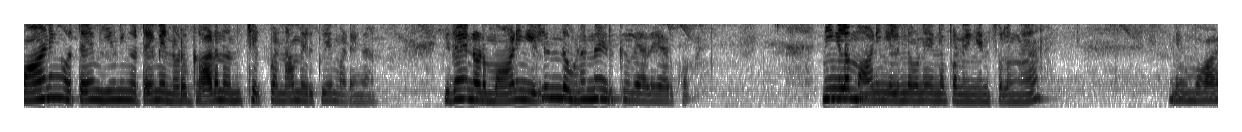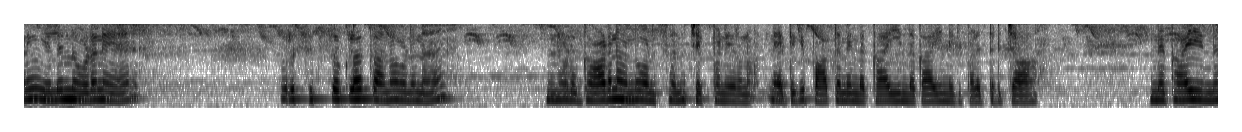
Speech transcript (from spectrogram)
மார்னிங் ஒரு டைம் ஈவினிங் ஒரு டைம் என்னோடய கார்டன் வந்து செக் பண்ணாமல் இருக்கவே மாட்டேங்க. இதான் என்னோடய மார்னிங் எழுந்த உடனே இருக்க வேலையாக இருக்கும். நீங்களாம் மார்னிங் எழுந்த உடனே என்ன பண்ணுவீங்கன்னு சொல்லுங்கள் எனக்கு மார்னிங் எழுந்த உடனே ஒரு சிக்ஸ் ஓ கிளாக் ஆன உடனே என்னோடய கார்டனை வந்து ஒன்ஸ் வந்து செக் பண்ணிடணும். நேற்றுக்கு பார்த்தோமே இந்த காய் இந்த காய் இன்றைக்கி பழுத்துடுச்சா? இந்த காய் இந்த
